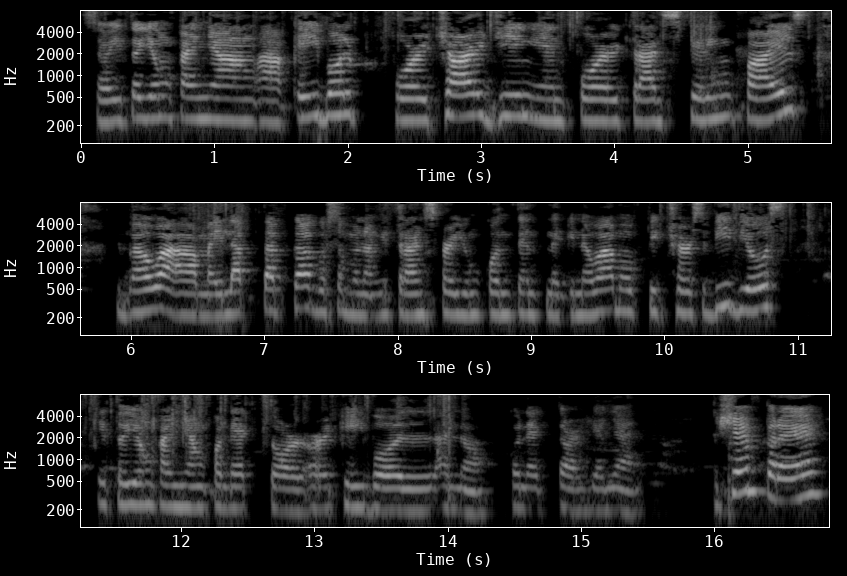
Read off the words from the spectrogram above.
So, ito yung kanyang uh, cable for charging and for transferring files. Dibawa, uh, may laptop ka, gusto mo nang i-transfer yung content na ginawa mo, pictures, videos, ito yung kanyang connector or cable, ano, connector, ganyan. Siyempre,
